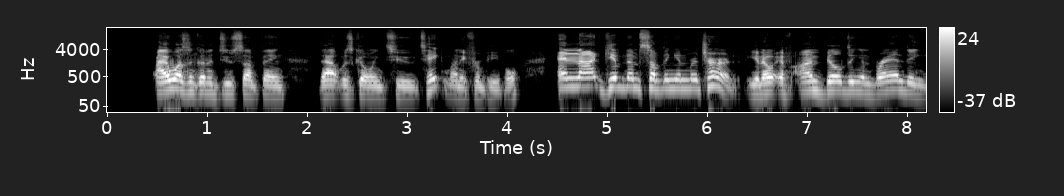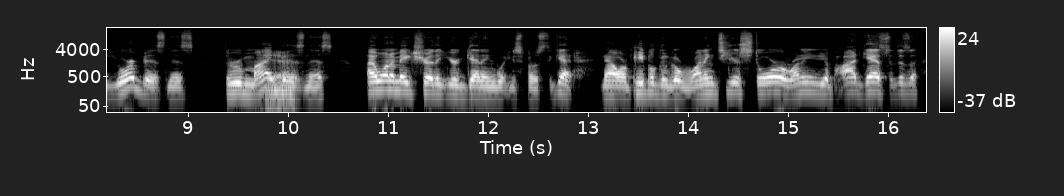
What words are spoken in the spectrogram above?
I wasn't going to do something that was going to take money from people and not give them something in return. You know, if I'm building and branding your business through my yeah. business, I want to make sure that you're getting what you're supposed to get. Now, are people going to go running to your store or running to your podcast? Or there's a,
